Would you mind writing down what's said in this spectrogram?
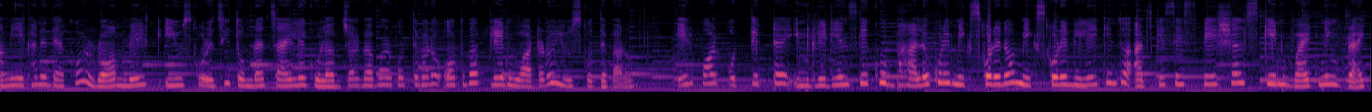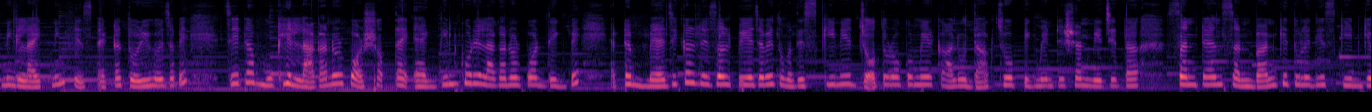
আমি এখানে দেখো র মিল্ক ইউজ করেছি। তোমরা চাইলে গোলাপ জল ব্যবহার করতে পারো। অথবা প্লেন ওয়াটারও ইউজ করতে পারো। এরপর প্রত্যেকটা ইনগ্রেডিয়েন্টসকে খুব ভালো করে মিক্স করে নাও। মিক্স করে নিলেই কিন্তু আজকে সেই special skin whitening brightening lightening face প্যাকটা তৈরি হয়ে যাবে, যেটা মুখে লাগানোর পর, সপ্তাহে একদিন করে লাগানোর পর দেখবে একটা ম্যাজিক্যাল রেজাল্ট পেয়ে যাবে তোমাদের স্কিনে যত রকমের কালো দাগ ছোপ পিগমেন্টেশন মেচেতা সানট্যান সানবার্নকে তুলে দিয়ে স্কিনকে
